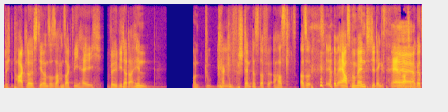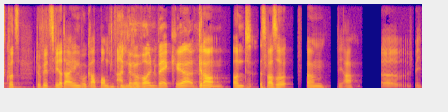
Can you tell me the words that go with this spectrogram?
durch den Park läufst, dir dann so Sachen sagt wie, hey, ich will wieder dahin. Und du gar Mhm. kein Verständnis dafür hast. Also im ersten Moment dir denkst, hä, warte mal ganz kurz, du willst wieder dahin, wo gerade Bomben fliegen. Andere wollen weg, ja. Genau. Mhm. Und es war so, ähm, ja, äh, ich,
